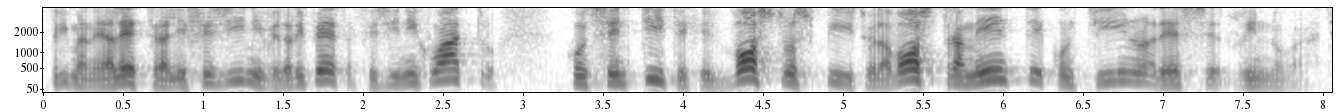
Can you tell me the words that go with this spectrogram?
prima nella lettera agli Efesini, ve lo ripeto, Efesini 4, consentite che il vostro spirito e la vostra mente continuino ad essere rinnovati.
